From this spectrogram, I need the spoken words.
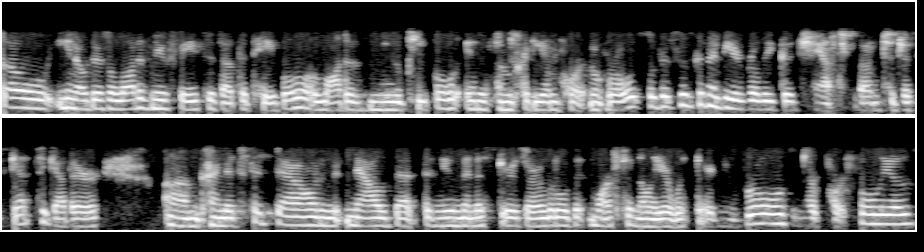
So, you know, there's a lot of new faces at the table, a lot of new people in some pretty important roles. So, this is going to be a really good chance for them to just get together, um, kind of sit down now that the new ministers are a little bit more familiar with their new roles and their portfolios,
